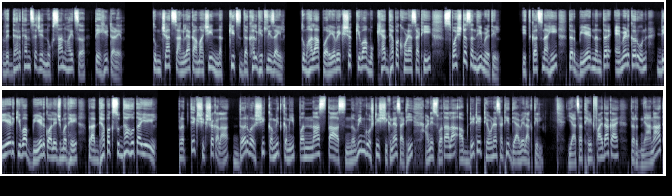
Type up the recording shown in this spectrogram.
विद्यार्थ्यांचं जे नुकसान व्हायचं तेही टळेल. तुमच्या चांगल्या कामाची नक्कीच दखल घेतली जाईल. तुम्हाला पर्यवेक्षक किंवा मुख्याध्यापक होण्यासाठी स्पष्ट संधी मिळतील. इतकंच नाही तर बीएड नंतर एम एड करून डी एड किंवा बी एड कॉलेजमध्ये प्राध्यापक सुद्धा होता येईल. प्रत्येक शिक्षकाला दरवर्षी कमीत कमी पन्नास तास नवीन गोष्टी शिकण्यासाठी आणि स्वतःला अपडेटेड ठेवण्यासाठी द्यावे लागतील. याचा थेट फायदा काय? तर ज्ञानात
